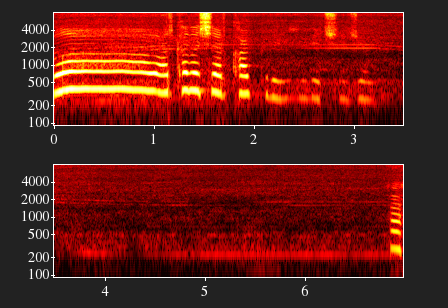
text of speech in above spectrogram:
Aa, arkadaşlar kalp krizi geçireceğim. Heh.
